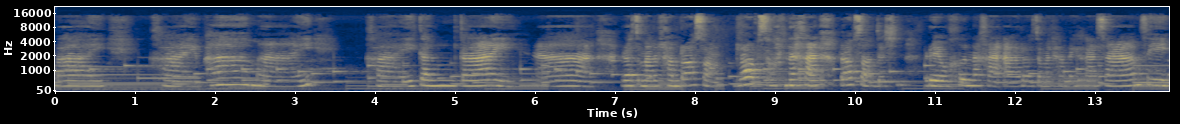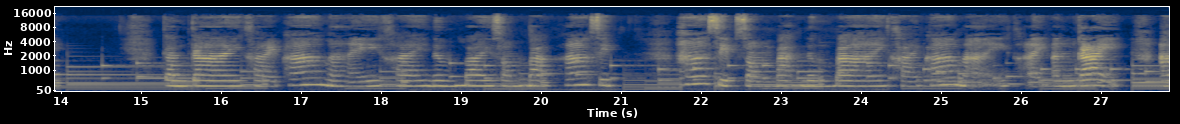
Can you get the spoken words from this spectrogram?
ใบขายผ้าไหมขายกันไกรอ่าเราจะมาทำรอบสองรอบสองนะคะ รอบสองจะเร็วขึ้นนะคะอ่าเราจะมาทำเลยค่ะสามสี่กันไกรขายผ้าไหมขายหนึ่งใบสองบาทห้าสิบ ห้าสิบสองบาทหนึ่งใบขายผ้าไหมขายกันไกรอ่า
